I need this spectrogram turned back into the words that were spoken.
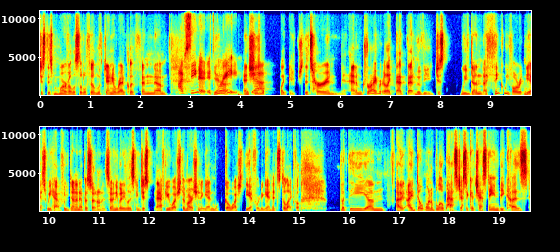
just this marvelous little film with Daniel Radcliffe, and um, I've seen it. It's yeah. great, and she's yeah. like it's her and Adam Driver. Like that that movie just we've done. I think we've already yes we have we've done an episode on it. So anybody listening, just after you watch The Martian again, go watch the F word again. It's delightful. But the um, I, I don't want to blow past Jessica Chastain because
